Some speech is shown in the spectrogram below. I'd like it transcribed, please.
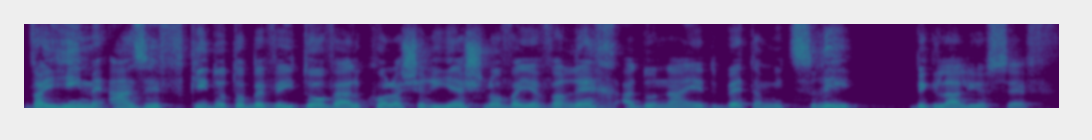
ויהי מאז הפקיד אותו בביתו ועל כל אשר יש לו ויברך אדוני את בית המצרי בגלל יוסף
